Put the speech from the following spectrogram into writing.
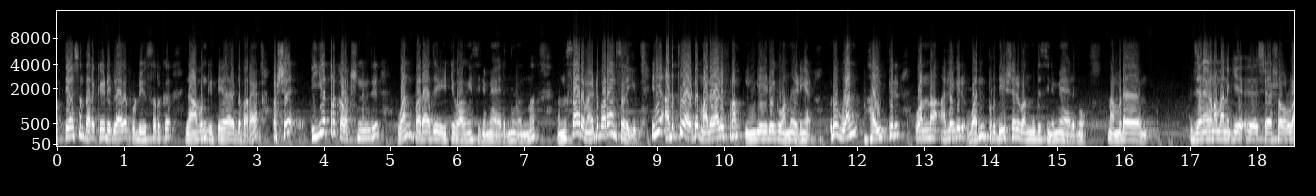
അത്യാവശ്യം തരക്കേടില്ലാതെ പ്രൊഡ്യൂസർക്ക് ലാഭം കിട്ടിയതായിട്ട് പറയാം. പക്ഷേ തിയേറ്റർ കളക്ഷനിൽ വൻ പരാജയം ഏറ്റുവാങ്ങിയ സിനിമയായിരുന്നു എന്ന് നിസ്സാരമായിട്ട് പറയാൻ സാധിക്കും. ഇനി അടുത്തതായിട്ട് മലയാളി ഫ്രം ഇന്ത്യയിലേക്ക് വന്നു കഴിഞ്ഞാൽ ഒരു വൻ ഹൈപ്പിൽ വന്ന അല്ലെങ്കിൽ വൻ പ്രതീക്ഷയിൽ വന്നൊരു സിനിമയായിരുന്നു നമ്മുടെ ജനഗണമനയ്ക്ക് ശേഷമുള്ള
